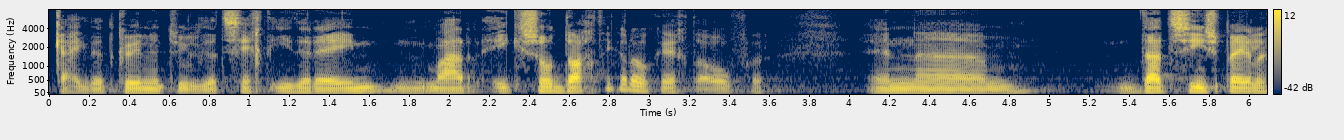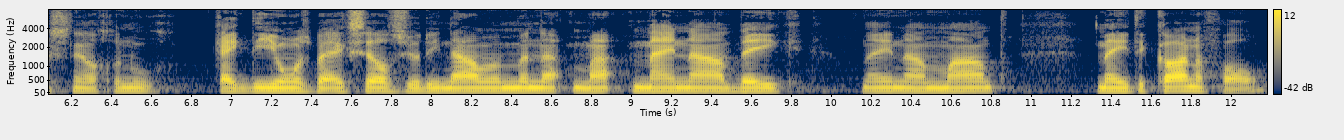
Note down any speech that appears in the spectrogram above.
kijk, dat kun je natuurlijk, dat zegt iedereen. Maar ik, zo dacht ik er ook echt over. En ehm, dat zien spelers snel genoeg. Kijk, die jongens bij Excelsior die namen me na, een week, nee, na een maand mee te carnaval.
